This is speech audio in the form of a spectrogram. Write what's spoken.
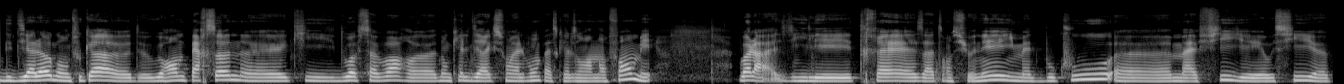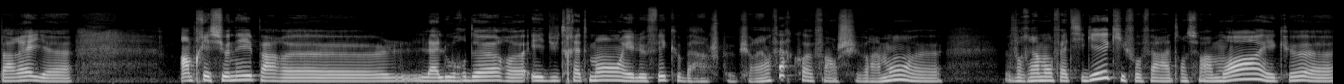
des dialogues, en tout cas de grandes personnes qui doivent savoir dans quelle direction elles vont parce qu'elles ont un enfant, mais voilà, il est très attentionné, il m'aide beaucoup. Euh, ma fille est aussi, euh, pareil, euh, impressionnée par la lourdeur et du traitement et le fait que bah, je peux plus rien faire. Quoi. Enfin, je suis vraiment vraiment fatiguée, qu'il faut faire attention à moi et que euh,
